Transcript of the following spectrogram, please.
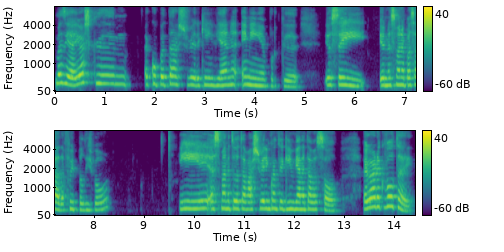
Mas é, yeah, eu acho que a culpa estar a chover aqui em Viana é minha, porque eu saí, eu na semana passada fui para Lisboa e a semana toda estava a chover enquanto aqui em Viana estava sol. Agora que voltei,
